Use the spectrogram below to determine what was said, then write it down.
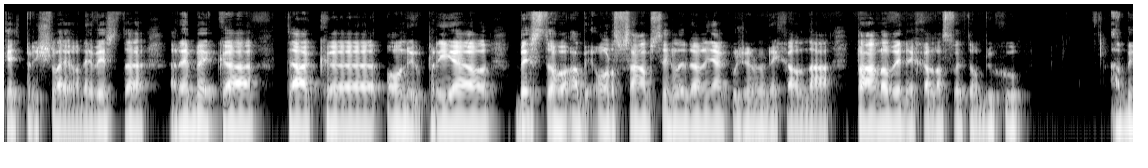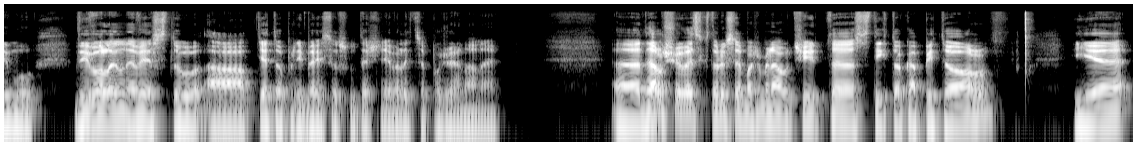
keď prišla jeho nevesta Rebeka, tak on ju prijal bez toho, aby on sám si hledal nejakú ženu, nechal na pánovi, nechal na Svetom duchu aby mu vyvolil nevěstu a tieto príbehy sú skutečne velice požehnané. E, dalšiu vec, ktorú sa môžeme naučiť z týchto kapitol, je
